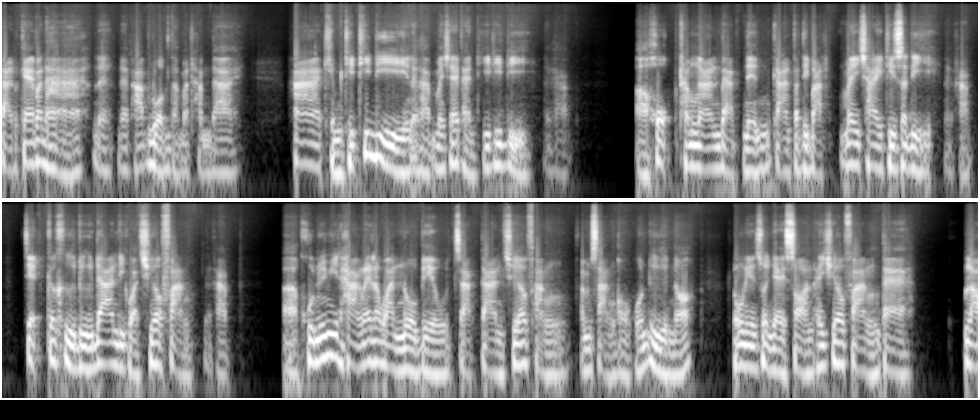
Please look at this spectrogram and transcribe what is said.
การแก้ปัญหาในภาพรวมสามารถทำได้ 5 เข็มทิศที่ดีนะครับ ไม่ใช่แผนที่ที่ดีนะครับเอ่อหกทำงานแบบเน้นการปฏิบัติไม่ใช่ทฤษฎีนะครับเจ็ดก็คือดื้อด้านดีกว่าเชื่อฟังนะครับ คุณไม่มีทางได้รางวัลโนเบล จากการเชื่อฟังคำสั่งของคนอื่นเนาะโรงเรียนส่วนใหญ่สอนให้เชื่อฟัง แต่เรา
